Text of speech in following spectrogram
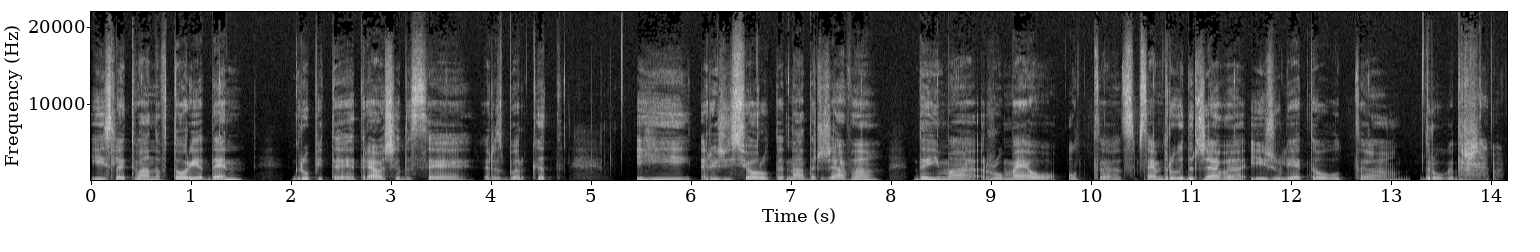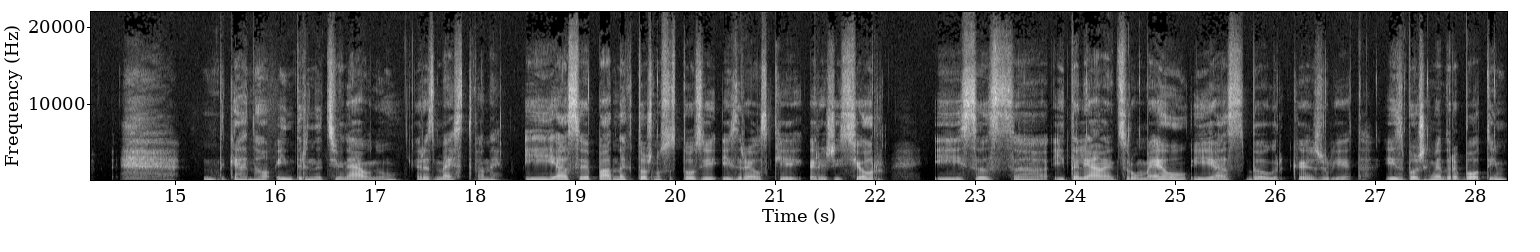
и след това на втория ден групите трябваше да се разбъркат и режисьор от една държава да има Ромео от съвсем друга държава и Жулиета от друга държава. така едно интернационално разместване. И аз се паднах точно с този израелски режисьор и с а, италянец Ромео и аз българка Жулиета. И започнахме да работим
